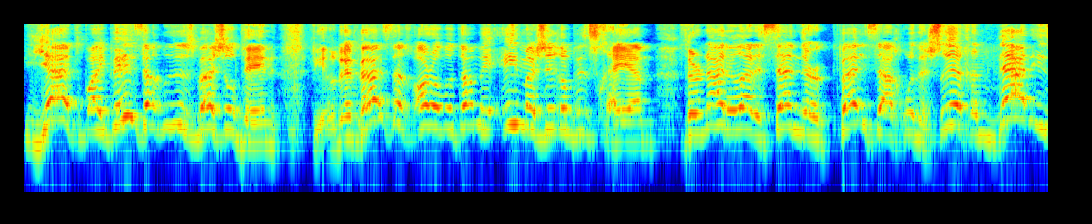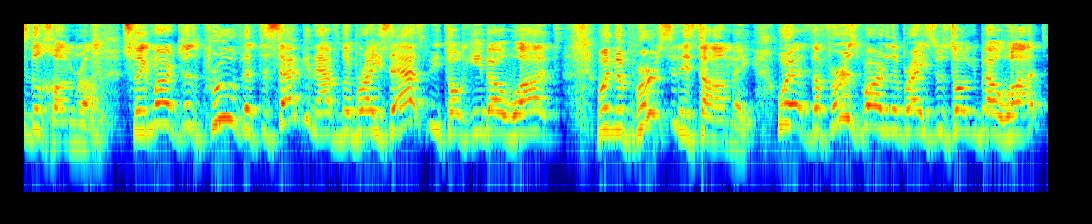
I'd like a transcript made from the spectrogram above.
Yet by Pesach there's a special din. They're not allowed to send their Pesach with a shliach, and that is the chumrah. So the Gemara just proved that the second half of the Bryce has me talking about what when the person is tame, whereas the first part of the Bryce was talking about what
